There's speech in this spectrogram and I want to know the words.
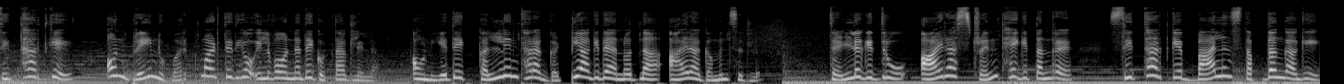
ಸಿದ್ಧಾರ್ಥ್ಗೆ ಅವ್ನ್ ಬ್ರೈನ್ ವರ್ಕ್ ಮಾಡ್ತಿದ್ಯೋ ಇಲ್ವೋ ಅನ್ನೋದೇ ಗೊತ್ತಾಗ್ಲಿಲ್ಲ. ಅವನ್ ಎದೆ ಕಲ್ಲಿನ ಥರ ಗಟ್ಟಿಯಾಗಿದೆ ಅನ್ನೋದ್ನ ಆಯ್ರಾ ಗಮನಿಸಿದ್ಲು. ತೆಳ್ಳಗಿದ್ರೂ ಆಯ್ರಾ ಸ್ಟ್ರೆಂತ್ ಹೇಗಿತ್ತಂದ್ರೆ ಸಿದ್ಧಾರ್ಥ್ಗೆ ಬ್ಯಾಲೆನ್ಸ್ ತಪ್ಪದಂಗಾಗಿ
